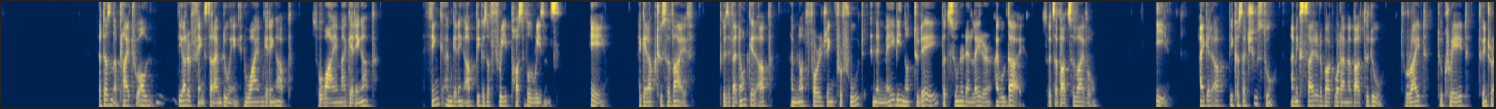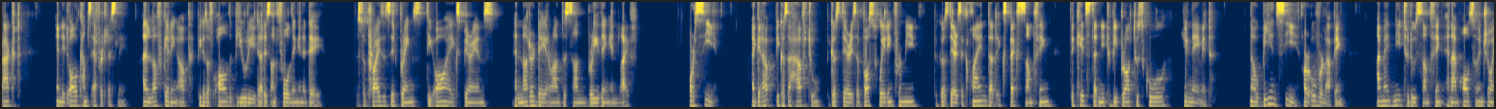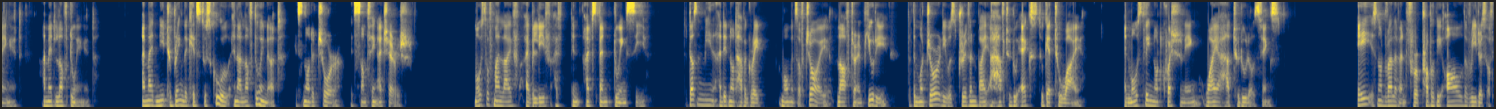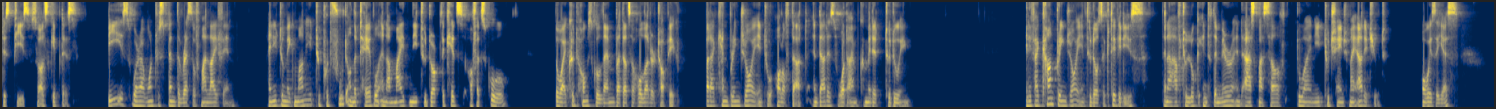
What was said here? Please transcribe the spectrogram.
That doesn't apply to all the other things that I'm doing and why I'm getting up. So, why am I getting up? I think I'm getting up because of three possible reasons. A, I get up to survive. Because if I don't get up, I'm not foraging for food, and then maybe not today, but sooner than later, I will die. So it's about survival. B, I get up because I choose to. I'm excited about what I'm about to do to write, to create, to interact, and it all comes effortlessly. I love getting up because of all the beauty that is unfolding in a day, the surprises it brings, the awe I experience, another day around the sun breathing in life. Or C, I get up because I have to, because there is a boss waiting for me, because there is a client that expects something, the kids that need to be brought to school, you name it. Now, B and C are overlapping. I might need to do something and I'm also enjoying it. I might love doing it. I might need to bring the kids to school and I love doing that. It's not a chore, it's something I cherish. Most of my life, I believe I've been I've spent doing C. That doesn't mean I did not have a great moments of joy, laughter and beauty, but the majority was driven by I have to do X to get to Y and mostly not questioning why I had to do those things. A is not relevant for probably all the readers of this piece, so I'll skip this. B is where I want to spend the rest of my life in. I need to make money to put food on the table, and I might need to drop the kids off at school. Though I could homeschool them, but that's a whole other topic. But I can bring joy into all of that, and that is what I'm committed to doing. And if I can't bring joy into those activities, then I have to look into the mirror and ask myself do I need to change my attitude? Always a yes.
